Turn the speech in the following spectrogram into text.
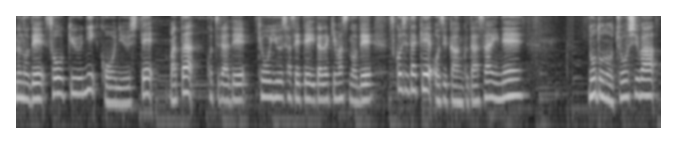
なので早急に購入してまたこちらで共有させていただきますので少しだけお時間くださいね。喉の調子は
